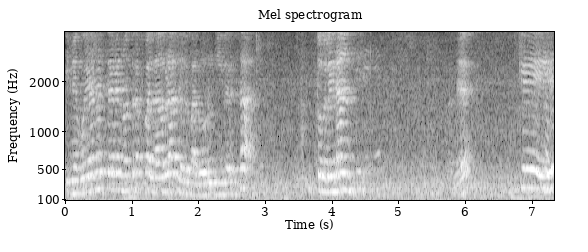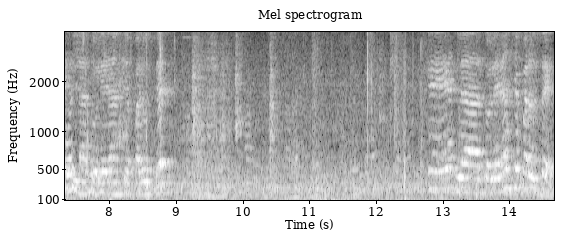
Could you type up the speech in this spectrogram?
Y me voy a meter en otra palabra del valor universal. Tolerancia. ¿Qué es la tolerancia para usted? ¿Qué es la tolerancia para usted?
